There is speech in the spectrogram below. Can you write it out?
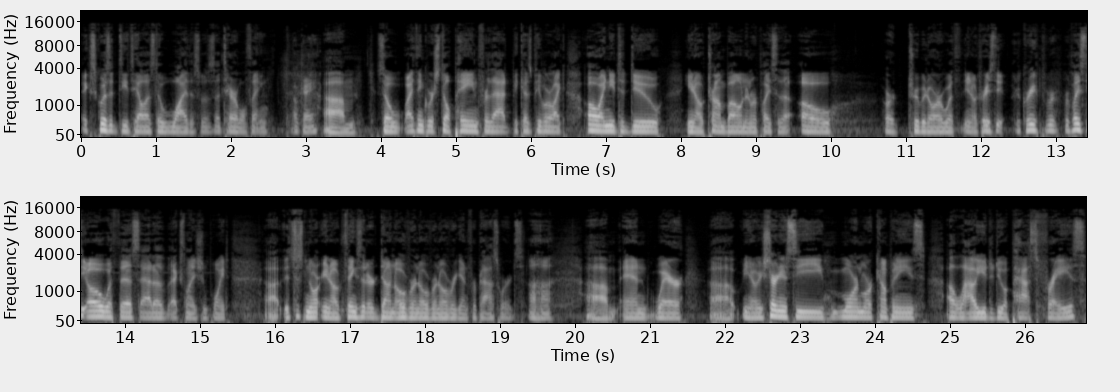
exquisite detail as to why this was a terrible thing. Okay. Um, so I think we're still paying for that because people are like, oh, I need to do you know trombone and replace the O or troubadour with you know replace the replace the O with this at a exclamation point. Uh, it's just nor, you know things that are done over and over and over again for passwords, Uh huh. um, and where. Uh, you know, you're starting to see more and more companies allow you to do a passphrase.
